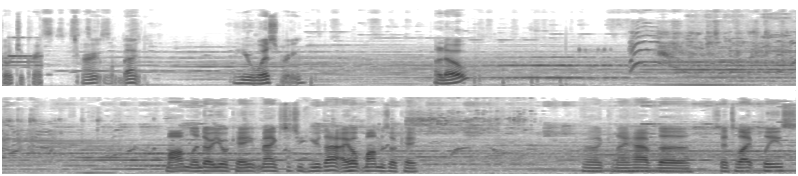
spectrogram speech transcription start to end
Go to Krampus. Alright, we're back. Hear whispering. Hello? Mom, Linda, are you okay? Max, did you hear that? I hope Mom is okay. Uh, can I have the Santa light, please?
